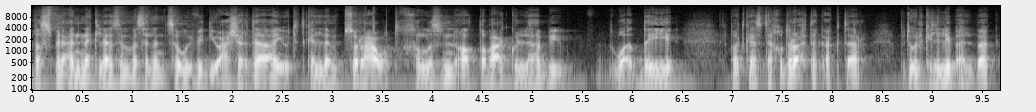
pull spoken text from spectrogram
غصب عنك لازم مثلا تسوي فيديو عشر دقائق وتتكلم بسرعة وتخلص النقاط تبعك كلها بوقت ضيق. البودكاست تاخذ راحتك أكثر بتقول كل اللي بقلبك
